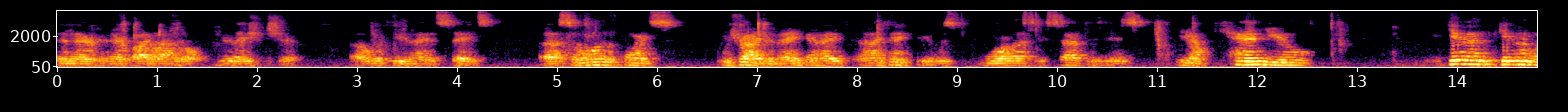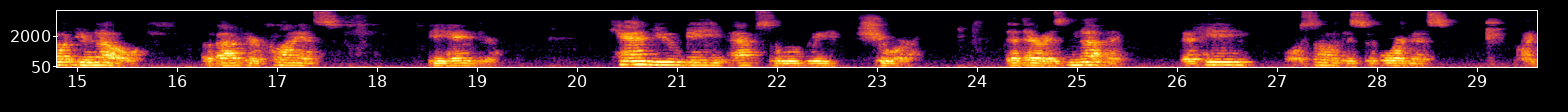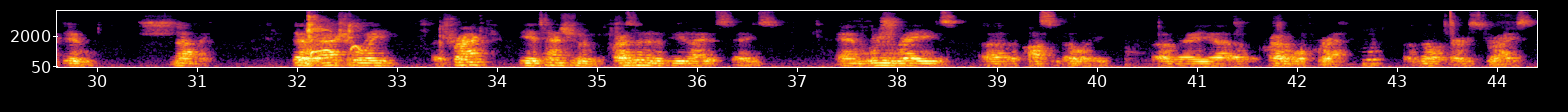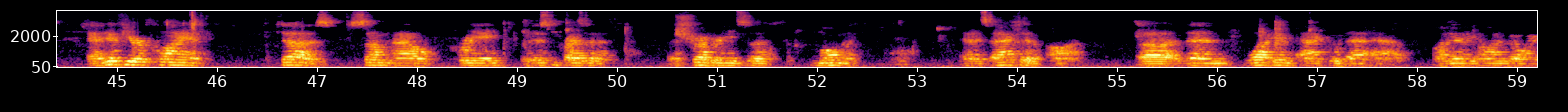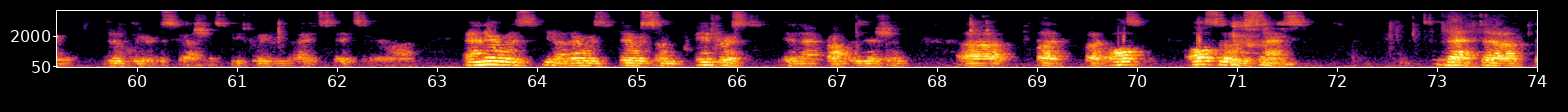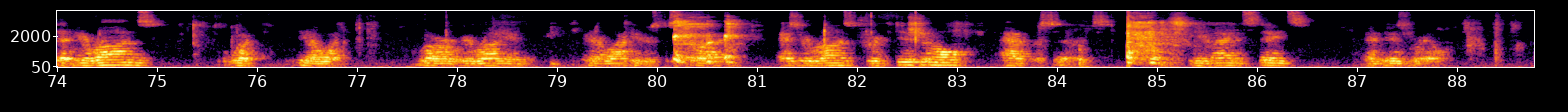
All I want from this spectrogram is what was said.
in their, in their bilateral relationship uh, with the United States. Uh, so one of the points we tried to make, and I, and I think it was more or less accepted, is, you know, can you, given, given what you know about your client's behavior, can you be absolutely sure that there is nothing that he or some of his subordinates might do, nothing, that would actually attract the attention of the President of the United States and re-raise uh, the possibility of a, uh, of a credible threat of military strikes. And if your client does somehow create for this president a Srebrenica moment and it's acted upon, uh, then what impact would that have on any ongoing nuclear discussions between the United States and Iran? And there was, you know, there was, there was some interest in that proposition, uh, but, but also, also the sense that, uh, that Iran's, what, you know, what, what our Iranian interlocutors describe as Iran's traditional adversaries, the United States and Israel.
